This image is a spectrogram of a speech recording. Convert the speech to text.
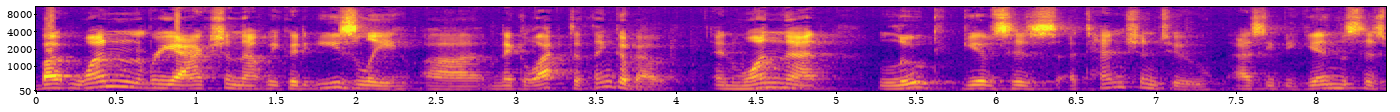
But one reaction that we could easily uh, neglect to think about, and one that Luke gives his attention to as he begins his,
